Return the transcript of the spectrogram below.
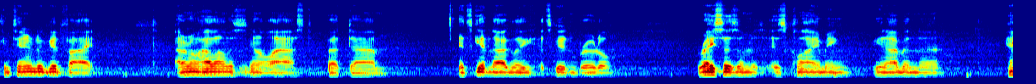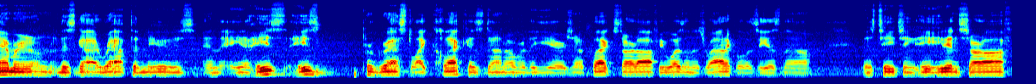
continue a good fight. I don't know how long this is going to last, but um, it's getting ugly. It's getting brutal. Racism is, climbing. You know, I've been uh, hammering on this guy Rap the News, and you know he's he's progressed like Kleck has done over the years. You know, Kleck started off he wasn't as radical as he is now. In his teaching, he he didn't start off,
